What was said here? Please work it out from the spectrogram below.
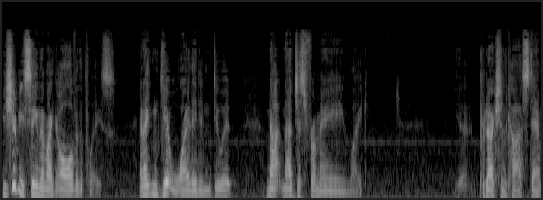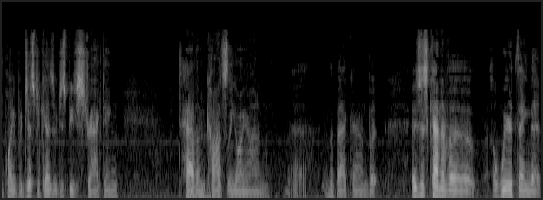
You should be seeing them like all over the place, and I can get why they didn't do it, not not just from a like production cost standpoint, but just because it would just be distracting to have them constantly going on uh, in the background. But it's just kind of a, a weird thing that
